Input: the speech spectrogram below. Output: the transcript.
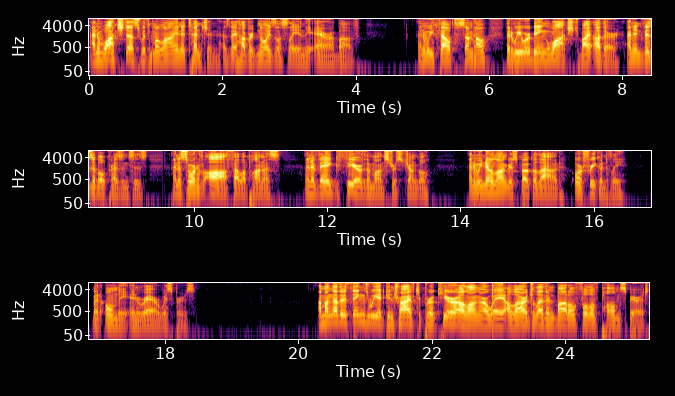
and watched us with malign attention as they hovered noiselessly in the air above. And we felt, somehow, that we were being watched by other and invisible presences, and a sort of awe fell upon us, and a vague fear of the monstrous jungle, and we no longer spoke aloud or frequently, but only in rare whispers. Among other things, we had contrived to procure along our way a large leathern bottle full of palm spirit.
